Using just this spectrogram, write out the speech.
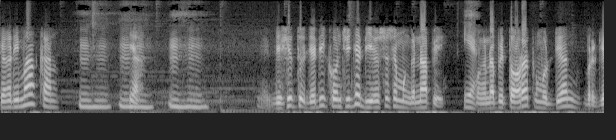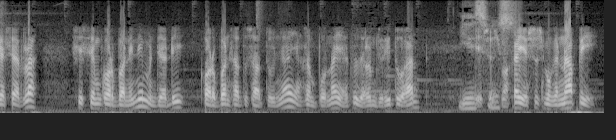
jangan dimakan. Mm -hmm, ya. Mm -hmm. Di situ jadi kuncinya di Yesus yang menggenapi. Yeah. Menggenapi Taurat kemudian bergeserlah sistem korban ini menjadi korban satu-satunya yang sempurna yaitu dalam diri Tuhan Yesus. Yesus. Maka Yesus menggenapi.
